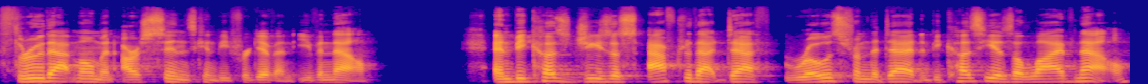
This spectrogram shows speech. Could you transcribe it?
Through that moment, our sins can be forgiven, even now. And because Jesus, after that death, rose from the dead, and because he is alive now,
